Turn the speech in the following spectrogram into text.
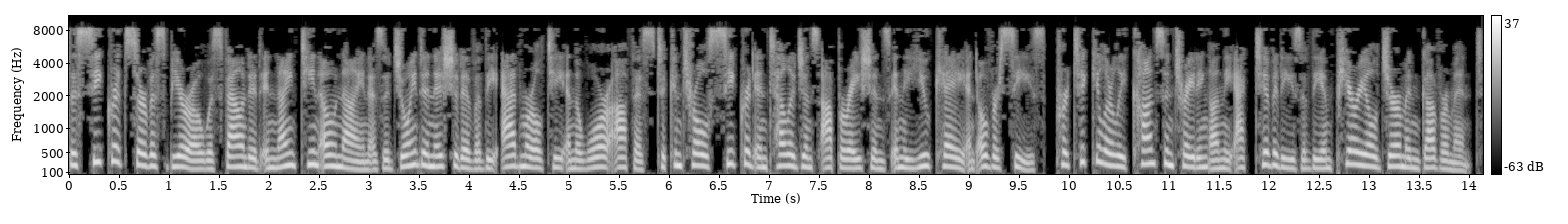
The Secret Service Bureau was founded in 1909 as a joint initiative of the Admiralty and the War Office to control secret intelligence operations in the UK and overseas, particularly concentrating on the activities of the Imperial German government.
